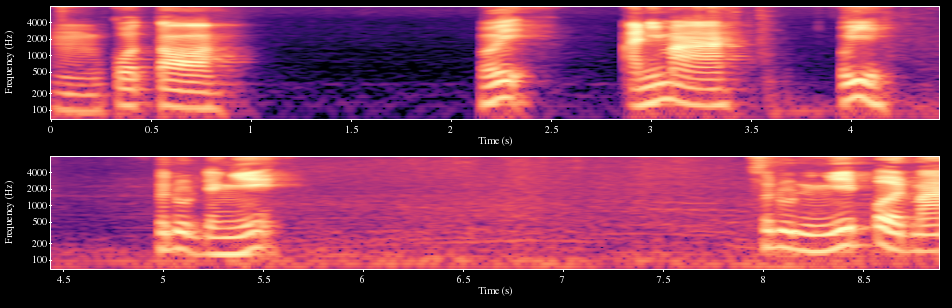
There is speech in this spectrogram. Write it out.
อืม กดต่อ เฮ้ย อันนี้มา อุ้ยสะดุดอย่างนี้ สะดุดอย่างนี้เปิดมา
